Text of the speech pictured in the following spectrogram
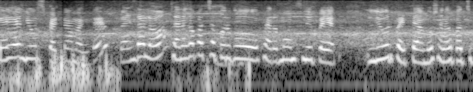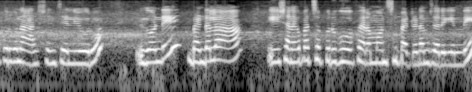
ఏ ఏ ల్యూర్స్ పెట్టామంటే బెండలో శనగపచ్చ పురుగు ఫెరమోన్స్ని పె ల్యూర్ పెట్టాము. శనగపచ్చ పురుగును ఆశించే ల్యూరు. ఇదిగోండి బెండలో ఈ శనగపచ్చ పురుగు ఫెరమోన్స్ని పెట్టడం జరిగింది.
